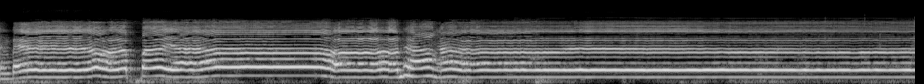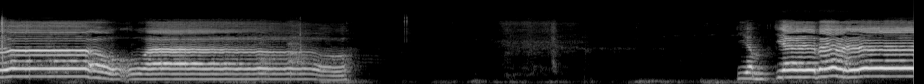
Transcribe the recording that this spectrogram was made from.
kinh bé bé hàng à. à. Chê bé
